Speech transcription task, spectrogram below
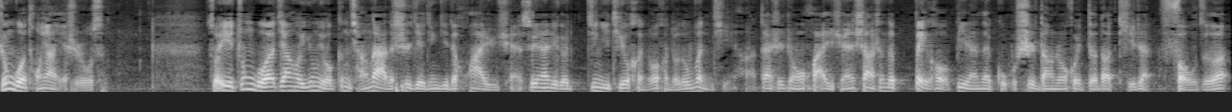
中国同样也是如此。所以，中国将会拥有更强大的世界经济的话语权。虽然这个经济体有很多很多的问题啊，但是这种话语权上升的背后，必然在股市当中会得到提振。否则，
